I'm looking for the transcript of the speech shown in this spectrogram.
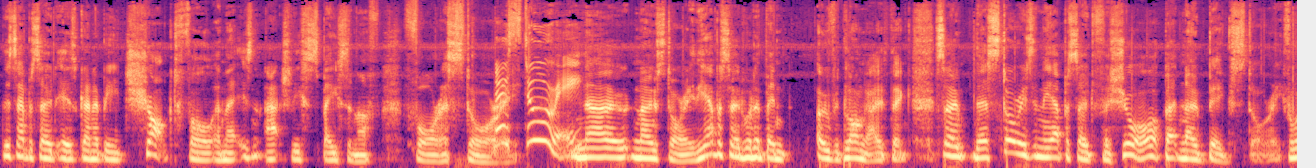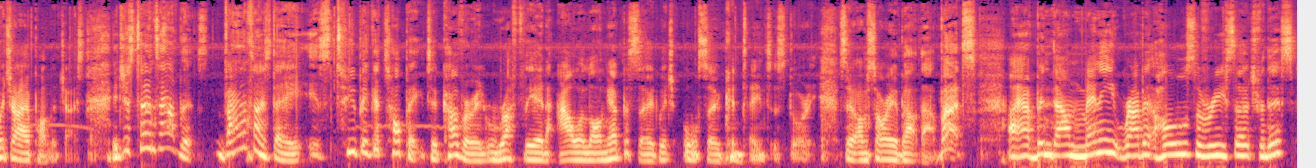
this episode is going to be chocked full and there isn't actually space enough for a story. No story? No, no story. The episode would have been over long, I think. So there's stories in the episode for sure, but no big story, for which I apologize. It just turns out that Valentine's Day is too big a topic to cover in roughly an hour long episode, which also contains a story. So I'm sorry about that. But I have been down many rabbit holes of research for this.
